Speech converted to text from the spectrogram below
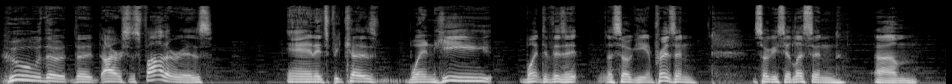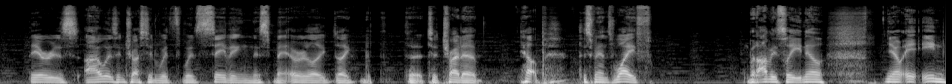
who the the Iris's father is, and it's because when he went to visit Nasogi in prison, Nasogi said, "Listen, um, there is I was entrusted with with saving this man, or like like to, to try to help this man's wife." But obviously, you know, you know, in, in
